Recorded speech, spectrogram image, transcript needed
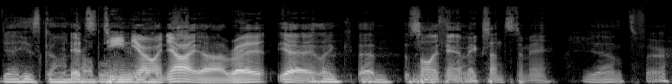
Yeah, he's gone. it's probably. Dino right. and Yaya, right? Yeah, Mm-hmm, like that. That's the only thing that makes sense to me. Yeah, that's fair.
